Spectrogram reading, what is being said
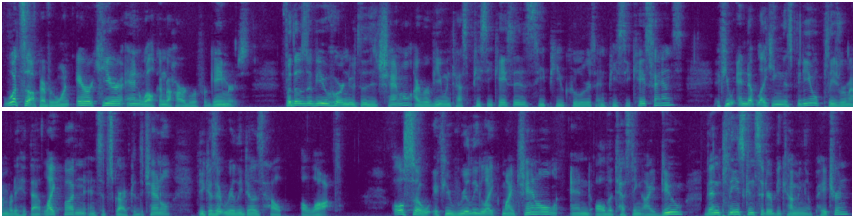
What's up everyone, Erik here and welcome to Hardware for Gamers. For those of you who are new to the channel, I review and test PC cases, CPU coolers, and PC case fans. If you end up liking this video, please remember to hit that like button and subscribe to the channel because it really does help a lot. Also, if you really like my channel and all the testing I do, then please consider becoming a patron.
